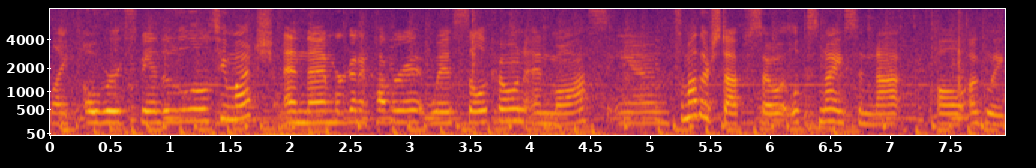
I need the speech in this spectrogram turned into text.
like overexpanded a little too much and then we're gonna cover it with silicone and moss and some other stuff so it looks nice and not all ugly.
